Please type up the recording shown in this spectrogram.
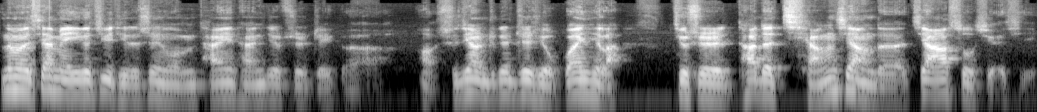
那么下面一个具体的事情，我们谈一谈，就是这个啊，实际上这跟这是有关系了，就是他的强项的加速学习，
